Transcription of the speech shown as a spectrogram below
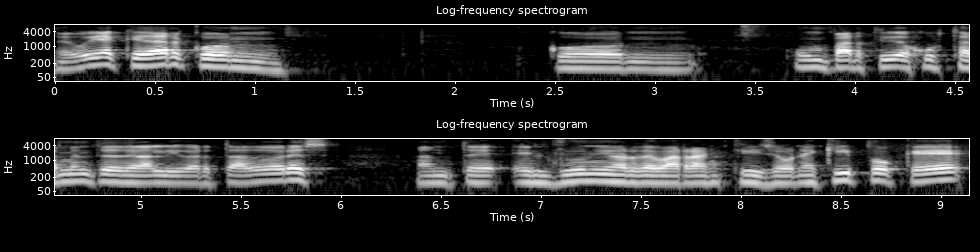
me voy a quedar con, con un partido justamente de la Libertadores ante el Junior de Barranquilla, un equipo que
